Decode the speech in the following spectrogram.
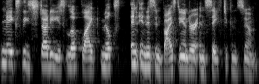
makes these studies look like milk's an innocent bystander and safe to consume.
